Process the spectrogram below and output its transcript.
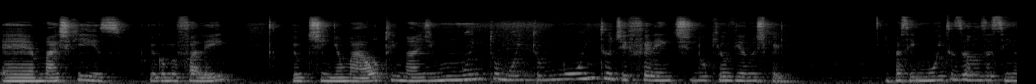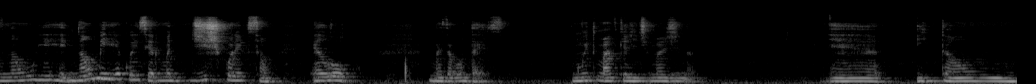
É mais que isso. Porque como eu falei, eu tinha uma autoimagem muito, muito, muito diferente do que eu via no espelho. E passei muitos anos assim, eu não, não me reconhecer, uma desconexão. É louco, mas acontece. Muito mais do que a gente imagina. É, então,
